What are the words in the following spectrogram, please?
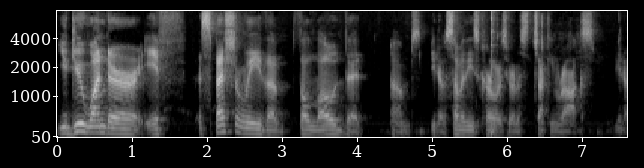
you do wonder if, especially the the load that, um, you know, some of these curlers who are just chucking rocks, you know,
